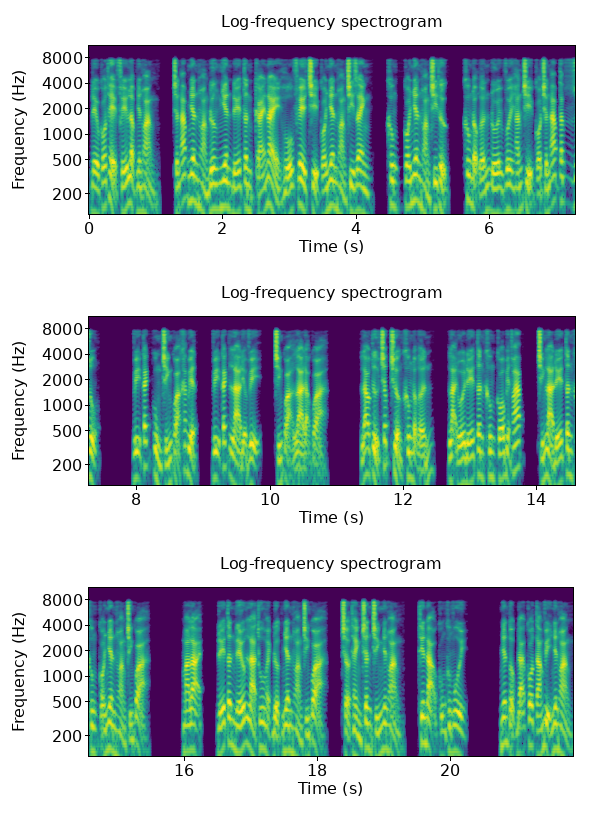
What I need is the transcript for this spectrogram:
đều có thể phế lập nhân hoàng, trấn áp nhân hoàng đương nhiên đế tân cái này hố phê chỉ có nhân hoàng chi danh, không có nhân hoàng chi thực, không động ấn đối với hắn chỉ có chấn áp tác dụng. Vị cách cùng chính quả khác biệt, vị cách là địa vị, chính quả là đạo quả. Lao tử chấp trưởng không động ấn, lại đối đế tân không có biện pháp, chính là đế tân không có nhân hoàng chính quả. Mà lại đế tân nếu là thu hoạch được nhân hoàng chính quả, trở thành chân chính nhân hoàng, thiên đạo cũng không vui. Nhân tộc đã có tám vị nhân hoàng,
